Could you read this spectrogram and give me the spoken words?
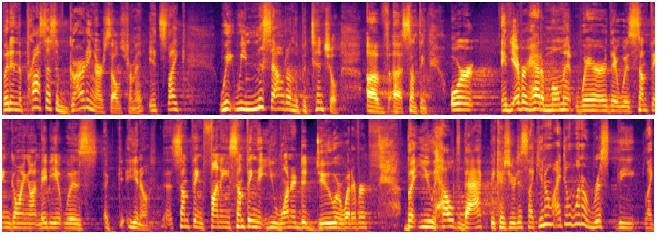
but in the process of guarding ourselves from it, it's like we, we miss out on the potential of uh, something. Or have you ever had a moment where there was something going on? Maybe it was, uh, you know, something funny, something that you wanted to do or whatever, but you held back because you're just like, you know, I don't want to risk the like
